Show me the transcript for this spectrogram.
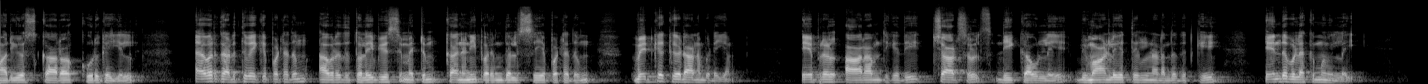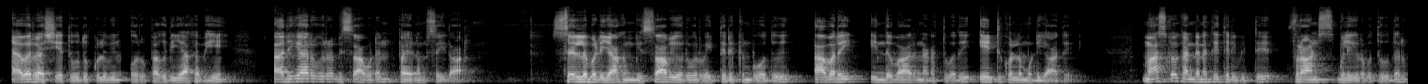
மரியோஸ் காரோ கூறுகையில் அவர் தடுத்து வைக்கப்பட்டதும் அவரது தொலைபேசி மற்றும் கணினி பறிமுதல் செய்யப்பட்டதும் வெட்கக்கேடான விடயம். ஏப்ரல் ஆறாம் தேதி சார்சல்ஸ் டி கவுலே விமான நிலையத்தில் நடந்ததற்கு எந்த விளக்கமும் இல்லை. அவர் ரஷ்ய தூதுக்குழுவின் ஒரு பகுதியாகவே அதிகாரபூர்வ விசாவுடன் பயணம் செய்தார். செல்லுபடியாகும் விசாவை ஒருவர் வைத்திருக்கும் போது அவரை இந்தவாறு நடத்துவது ஏற்றுக்கொள்ள முடியாது. மாஸ்கோ கண்டனத்தை தெரிவித்து பிரான்ஸ் வெளியுறவு தூதர்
